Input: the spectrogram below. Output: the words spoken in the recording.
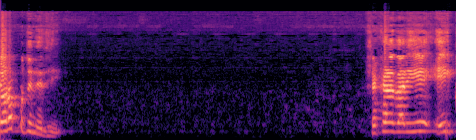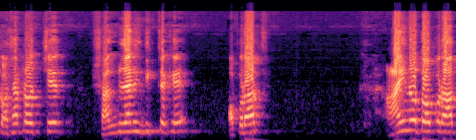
জনপ্রতিনিধি সেখানে দাঁড়িয়ে এই কথাটা হচ্ছে সাংবিধানিক দিক থেকে অপরাধ, আইনত অপরাধ,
